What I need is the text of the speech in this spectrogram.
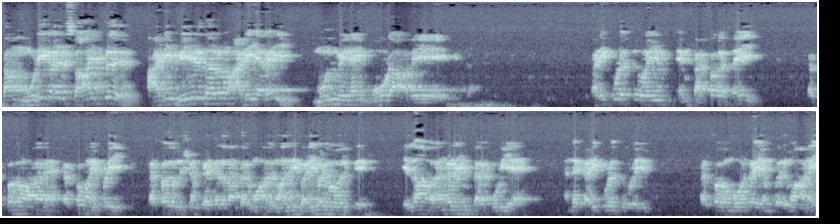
தம் முடிகள் சாய்த்து அடி வீழ்தரும் அடியரை முன்வினை மூடாவே. கடிக்கூடத்து உறையும் என் கற்பகத்தை கற்பகமாக கற்பகம் எப்படி? கற்பக விஷயம் கேட்டதெல்லாம் தருமோ? அது மாதிரி வழிபடுபவருக்கு எல்லா வரங்களையும் தரக்கூடிய அந்த கடிக்குளத்தோடையும் கற்பகம் போன்ற எம் பெருமானை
